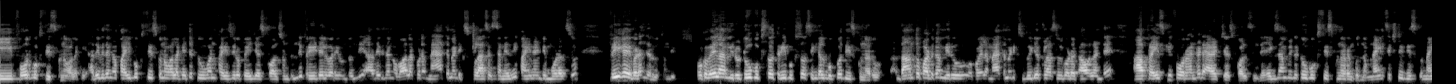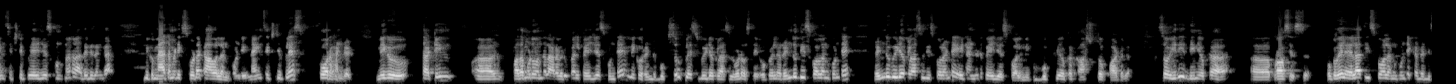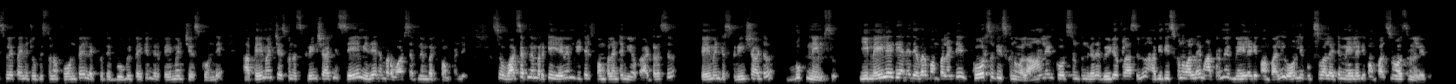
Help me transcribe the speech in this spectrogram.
ఈ ఫోర్ బుక్స్ తీసుకున్న వాళ్ళకి. అదేవిధంగా ఫైవ్ బుక్స్ తీసుకున్న వాళ్ళకి అయితే two one five zero pay చేసుకోవాల్సి ఉంటుంది ఫ్రీ డెలివరీ ఉంటుంది. అదేవిధంగా వాళ్ళకి కూడా మ్యాథమెటిక్స్ క్లాసెస్ అనేది ఫైవ్ నైన్టీ మోడల్స్ ఫ్రీగా ఇవ్వడం జరుగుతుంది. ఒకవేళ మీరు two books three books single book తీసుకున్నారు దాంతో పాటుగా మీరు ఒకవేళ మ్యాథమెటిక్స్ వీడియో క్లాసులు కూడా కావాలంటే ఆ ప్రైస్కి ఫోర్ హండ్రెడ్ యాడ్ చేసుకోవాల్సింది. ఎగ్జామ్ టూ బుక్స్ తీసుకున్నారు అనుకుందాం. నైన్ సిక్స్టీ తీసుకుని నైన్ సిక్స్టీ పే చేసుకుంటున్నారు. అదేవిధంగా మీకు మ్యాథమెటిక్స్ కూడా కావాలనుకోండి. Nine sixty plus four hundred మీరు థర్టీన్ పదమూడు వందల అరవై రూపాయలు పే చేసుకుంటే మీకు రెండు బుక్స్ ప్లస్ వీడియో క్లాసులు కూడా వస్తాయి. ఒకవేళ రెండు తీసుకోవాలనుకుంటే రెండు వీడియో క్లాసులు తీసుకోవాలంటే ఎయిట్ హండ్రెడ్ పే చేసుకోవాలి. మీకు బుక్ యొక్క కాస్ట్తో పాటుగా. సో ఇది దీని యొక్క ప్రాసెస్ ఒకవేళ ఎలా తీసుకోవాలనుకుంటే ఇక్కడ డిస్ప్లే పైన చూపిస్తున్న ఫోన్ పే లేకపోతే గూగుల్ పేకి మీరు పేమెంట్ చేసుకోండి. ఆ పేమెంట్ చేసుకున్న స్క్రీన్ షాట్ని సేమ్ ఇదే నెంబర్ వాట్సాప్ నెంబర్ పంపండి. సో వాట్సాప్ నెంబర్కి ఏమేమి డీటెయిల్స్ పంపాలంటే మీ యొక్క address payment screen shot book names email ID అనేది ఎవరు పంపాలంటే కోర్సు తీసుకున్న వాళ్ళు. ఆన్లైన్ కోర్స్ ఉంటుంది కదా వీడియో క్లాసులు అవి తీసుకున్న వాళ్ళే మాత్రమే మెయిల్ ఐడి పంపాలి. ఓన్లీ బుక్స్ వాళ్ళైతే మెయిల్ ఐడి పంపాల్సిన అవసరం లేదు.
